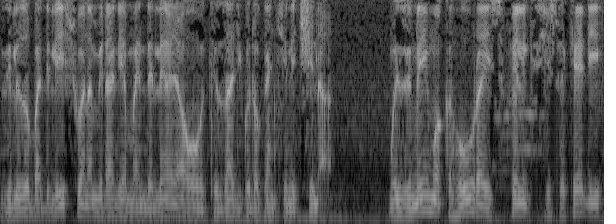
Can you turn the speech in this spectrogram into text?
zilizobadilishwa na miradi ya maendeleo ya wawekezaji kutoka nchini China. Mwezi Mei mwaka huu, Rais Felix Tshisekedi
